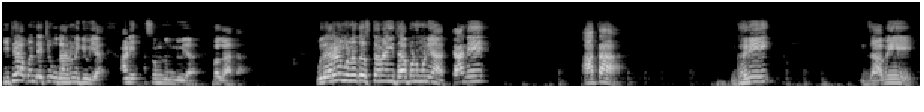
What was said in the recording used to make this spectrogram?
इथे आपण त्याची उदाहरणं घेऊया. आणि समजून घेऊया. बघा आता. उदाहरण म्हणत असताना इथं आपण म्हणूया त्याने आता घरी जावे.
